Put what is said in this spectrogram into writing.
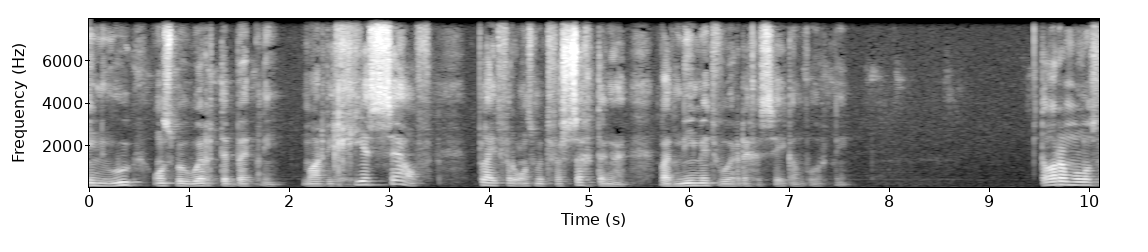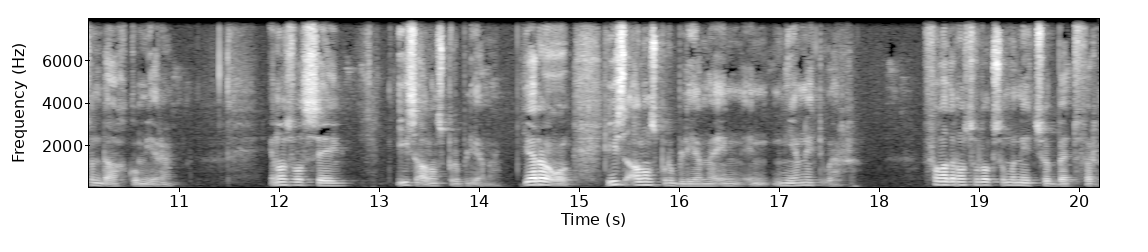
en hoe ons behoort te bid nie, maar die Gees self pleit vir ons met versigtings wat nie met woorde gesê kan word nie. Daarom wil ons vandag kom, Here. En ons wil sê, hier's al ons probleme. Here, hier's al ons probleme en en neem net oor. Vader, ons wil ook sommer net so bid vir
